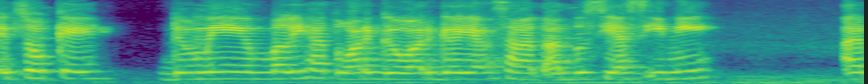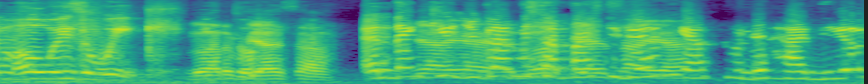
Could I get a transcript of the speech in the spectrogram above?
it's okay. Demi melihat warga-warga yang sangat antusias ini, I'm always awake. Luar gitu. biasa. And thank ya, you ya, juga Mr. Presiden ya. yang sudah hadir.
